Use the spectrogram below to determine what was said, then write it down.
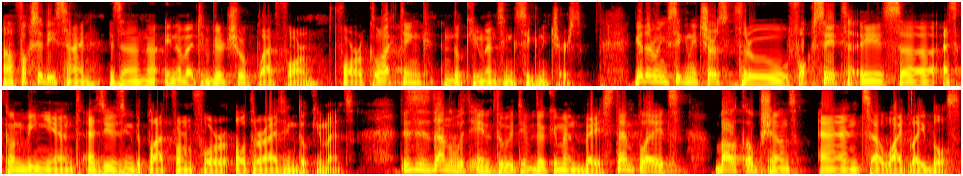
Uh, Foxit eSign is an innovative virtual platform for collecting and documenting signatures. Gathering signatures through Foxit is uh, as convenient as using the platform for authorizing documents. This is done with intuitive document-based templates, bulk options, and uh, white labels.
